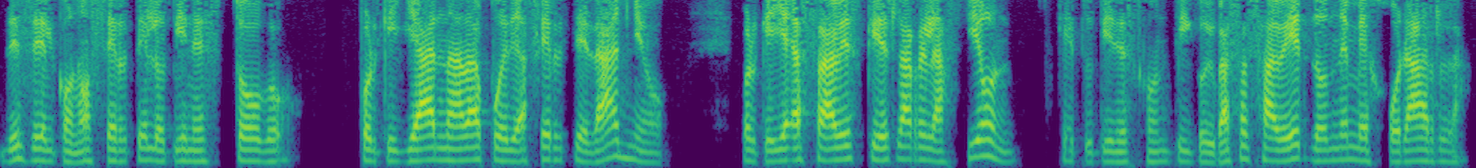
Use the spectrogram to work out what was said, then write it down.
desde el conocerte, lo tienes todo. Porque ya nada puede hacerte daño. Porque ya sabes qué es la relación que tú tienes contigo y vas a saber dónde mejorarla.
